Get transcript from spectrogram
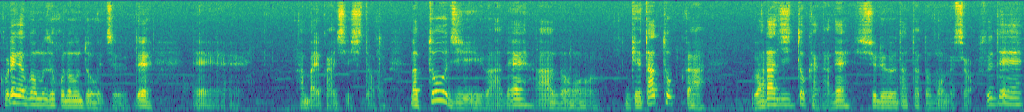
これがゴム底の運動靴で、えー、販売を開始したと、まあ、当時はねあの下駄とかわらじとかがね主流だったと思うんですよ。それで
